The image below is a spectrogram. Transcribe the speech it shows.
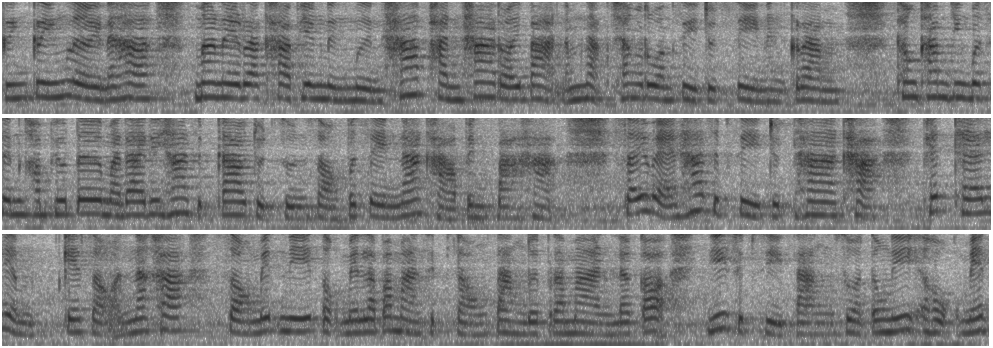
กริ้งๆเลยนะคะ มาในราคาเพียง 15,500 บาทน้ำหนักช่างรวม 4.41 กรัม ทองคำยิงเปอร์เซ็นต์คอมพิวเตอร์มาได้ที่ 59.02%หน้าขาวเป็นปาหะไซส์แหวน 54.5 ค่ะ เพชรแท้เหลี่ยมเกสรนะคะ 2 เม็ดนี้ตกเม็ดละประมาณมาณ 12 ตังค์โดยประมาณ แล้วก็ 24 ตังค์ส่วนตรงนี้ 6 เม็ด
